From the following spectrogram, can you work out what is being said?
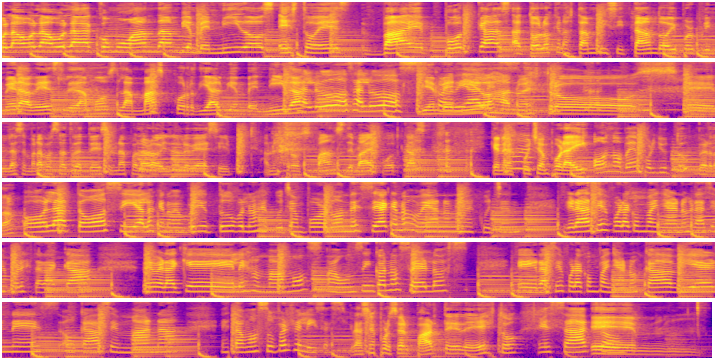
Hola, hola, hola, ¿cómo andan? Bienvenidos. Esto es VAE Podcast. A todos los que nos están visitando hoy por primera vez, le damos la más cordial bienvenida. Saludos, saludos. Bienvenidos cordiales. a nuestros. eh, la semana pasada traté de decir una palabra, hoy no le voy a decir. A nuestros fans de VAE Podcast que nos escuchan por ahí o nos ven por YouTube, ¿verdad? Hola a todos, sí, a los que nos ven por YouTube, nos escuchan por donde sea que nos vean o nos escuchen. Gracias por acompañarnos, gracias por estar acá. De verdad que les amamos, aún sin conocerlos. Eh, gracias por acompañarnos cada viernes o cada semana. Estamos súper felices. Gracias por ser parte de esto. Exacto. Eh,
